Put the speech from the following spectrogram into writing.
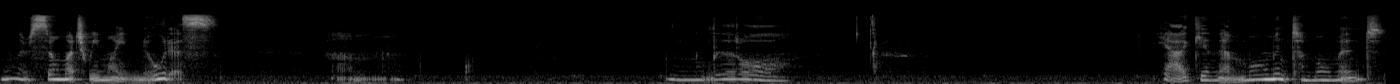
There's so much we might notice. Um, little. Yeah, again, that moment to moment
